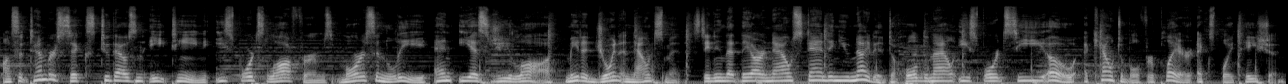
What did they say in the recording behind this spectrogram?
On September 6, 2018, esports law firms Morrison Lee and ESG Law made a joint announcement stating that they are now standing united to hold Denial Esports CEO accountable for player exploitation.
